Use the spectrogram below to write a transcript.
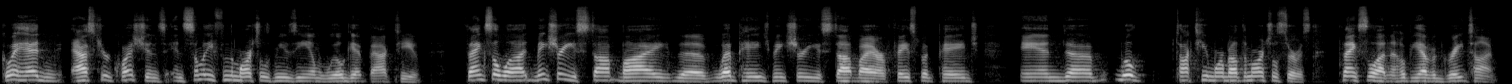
go ahead and ask your questions, and somebody from the Marshals Museum will get back to you. Thanks a lot. Make sure you stop by the webpage. Make sure you stop by our Facebook page, and uh, we'll talk to you more about the Marshal Service. Thanks a lot, and I hope you have a great time.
